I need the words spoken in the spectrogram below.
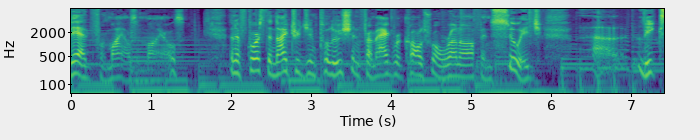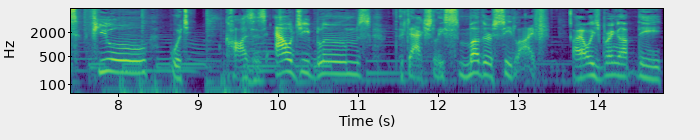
dead for miles and miles. And of course, the nitrogen pollution from agricultural runoff and sewage uh, leaks fuel, which causes algae blooms that actually smother sea life. I always bring up the,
